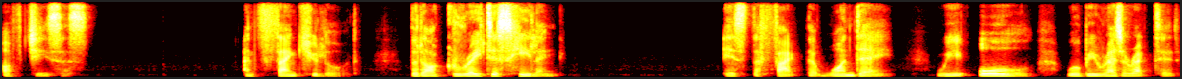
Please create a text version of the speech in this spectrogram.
of Jesus. And thank you, Lord, that our greatest healing is the fact that one day we all will be resurrected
